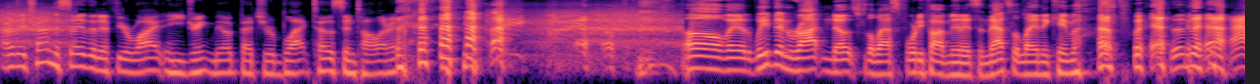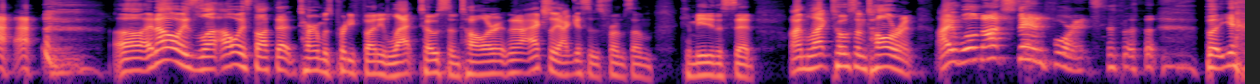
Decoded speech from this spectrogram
Are they trying to say that if you're white and you drink milk, that you're lactose intolerant? oh man, we've been writing notes for the last 45 minutes, and that's what Landon came up with. uh, and I always, lo- I always thought that term was pretty funny, lactose intolerant. And I, actually, I guess it was from some comedian that said, "I'm lactose intolerant. I will not stand for it." but yeah,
